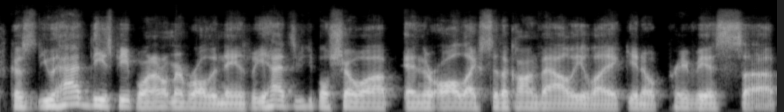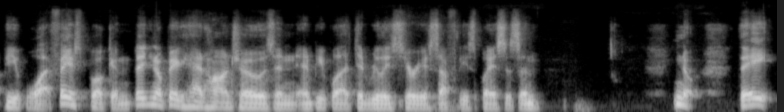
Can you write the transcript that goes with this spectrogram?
because you had these people, and I don't remember all the names, but you had people show up, and they're all like Silicon Valley, like you know, previous uh, people at Facebook, and you know, big head honchos and and people that did really serious stuff for these places, and you know, they,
